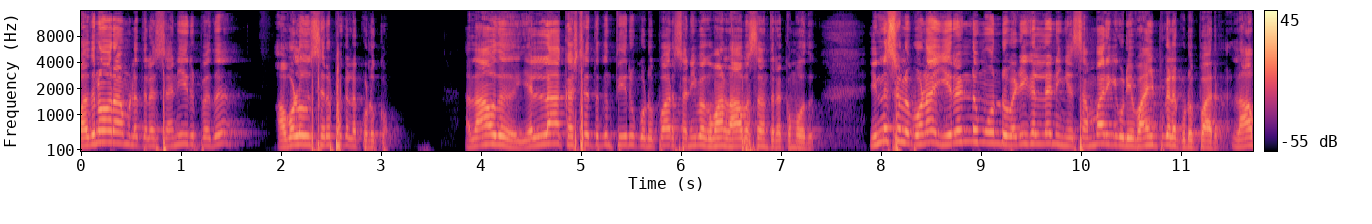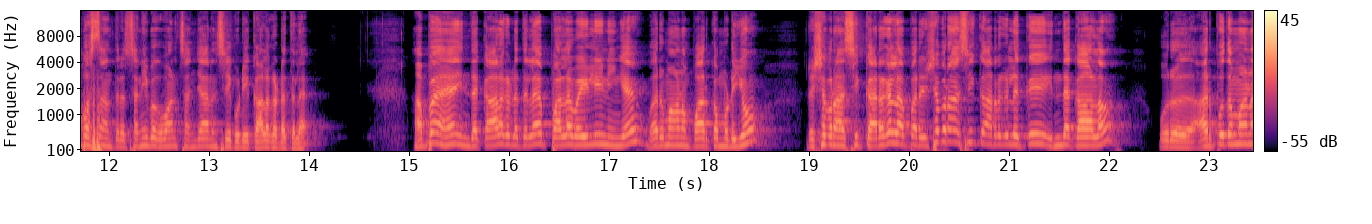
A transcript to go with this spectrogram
பதினோராம் இடத்துல சனி இருப்பது அவ்வளவு சிறப்புகளை கொடுக்கும். அதாவது எல்லா கஷ்டத்துக்கும் தீர்வு கொடுப்பார் சனி பகவான் லாபஸ்தானம் திறக்கும் போது இன்னும் சொல்ல போனால் இரண்டு மூன்று வழிகளில் நீங்கள் சம்பாதிக்கக்கூடிய வாய்ப்புகளை கொடுப்பார் லாபஸ்தானத்தில் சனி பகவான் சஞ்சாரம் செய்யக்கூடிய காலகட்டத்தில். அப்போ இந்த காலகட்டத்தில் பல வழியிலையும் நீங்கள் வருமானம் பார்க்க முடியும். ரிஷபராசிக்காரர்கள் அப்போ ரிஷபராசிக்காரர்களுக்கு இந்த காலம் ஒரு அற்புதமான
